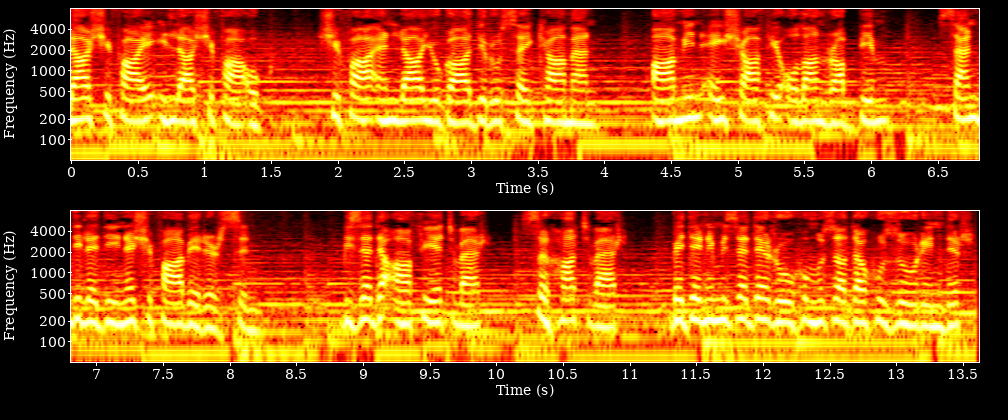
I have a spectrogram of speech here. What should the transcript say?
la şifae illa şifauk, şifaen la yugadiru seykamen. Amin ey şafi olan Rabbim, sen dilediğine şifa verirsin. Bize de afiyet ver, sıhhat ver, bedenimize de ruhumuza da huzur indir.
